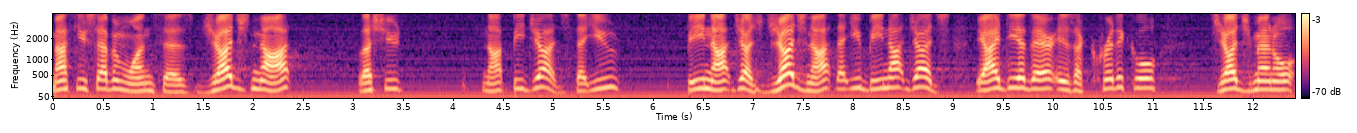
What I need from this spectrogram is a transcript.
Matthew 7 1 says, Judge not, lest you not be judged, that you be not judged. Judge not, that you be not judged. The idea there is a critical, judgmental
